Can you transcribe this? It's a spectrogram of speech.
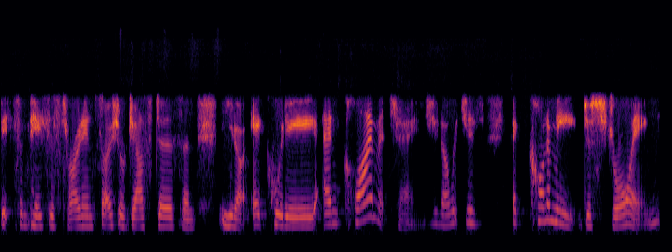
bits and pieces thrown in social justice and, you know, equity and climate change, you know, which is economy destroying.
